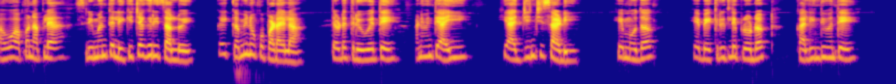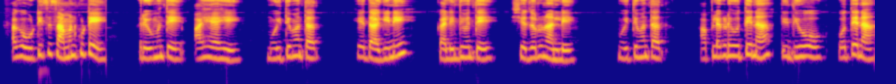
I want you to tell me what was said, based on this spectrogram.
अहो आपण आपल्या श्रीमंत लेकीच्या घरी चाललोय. काही कमी नको पडायला. तेवढ्यात रेऊ येते. आणि म्हणते आई ही आजींची साडी हे मोदक हे बेकरीतले प्रोडक्ट कालिंदी म्हणते अगं ओटीचं सामान कुठे रेव म्हणते आहे आहे. मोहिते म्हणतात हे दागिने? कालिंदी म्हणते शेजारून आणले. मोहिते म्हणतात आपल्याकडे होते ना? ती हो होते ना.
